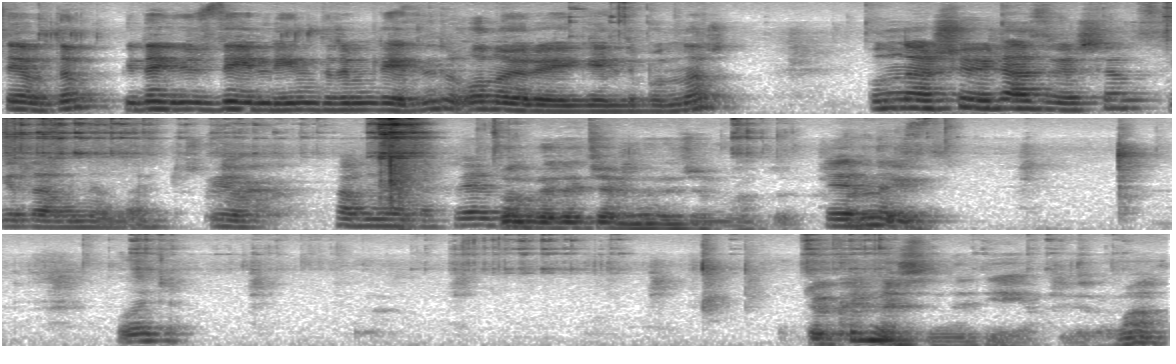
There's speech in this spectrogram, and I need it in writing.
sevdim. Bir de %50 indirimdeydi. 10 euroya geldi bunlar. Bunlar şöyle az versen ya da bunlardan. Yok. Bunlardan. Ver Dur bana. vereceğim vereceğim. Vermez. Buyurun. Dökülmesin diye yapıyorum ha.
